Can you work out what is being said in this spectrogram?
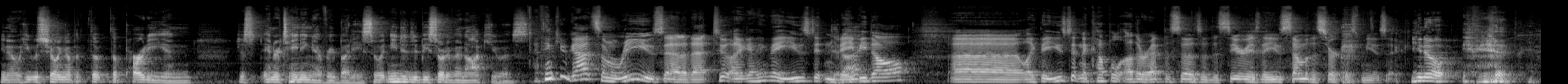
you know, he was showing up at the, the party and just entertaining everybody. So it needed to be sort of innocuous. I think you got some reuse out of that too. Like I think they used it in Did Baby I? Doll. Uh, like they used it in a couple other episodes of the series. They used some of the circus music, You know,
